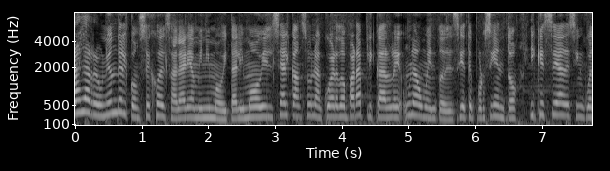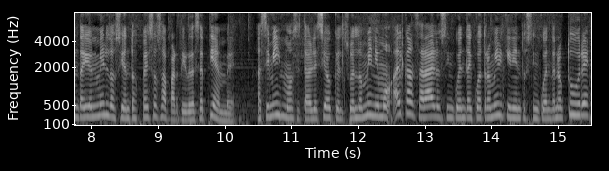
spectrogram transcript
Tras la reunión del Consejo del Salario Mínimo Vital y Móvil, se alcanzó un acuerdo para aplicarle un aumento del 7% y que sea de 51.200 pesos a partir de septiembre. Asimismo, se estableció que el sueldo mínimo alcanzará los 54.550 en octubre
